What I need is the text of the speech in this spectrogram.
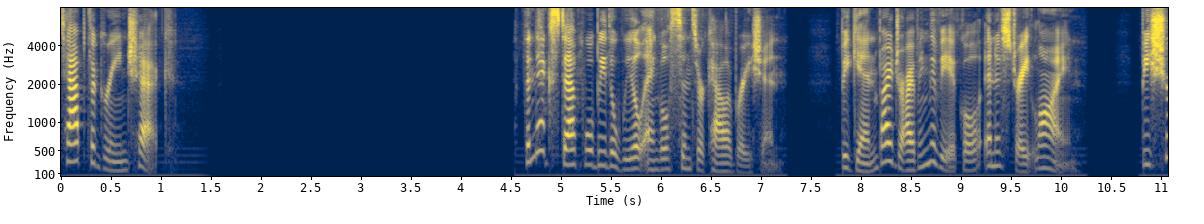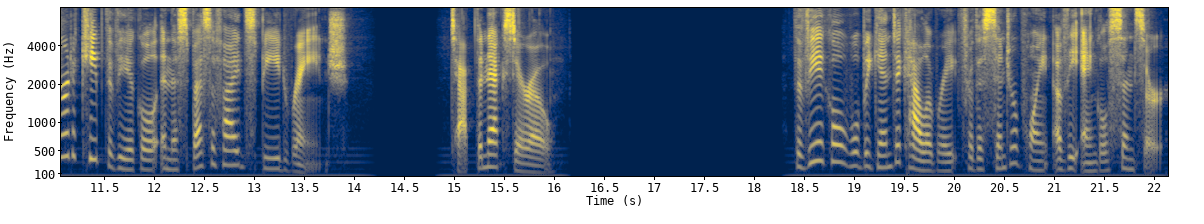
Tap the green check. The next step will be the wheel angle sensor calibration. Begin by driving the vehicle in a straight line. Be sure to keep the vehicle in the specified speed range. Tap the next arrow. The vehicle will begin to calibrate for the center point of the angle sensor.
